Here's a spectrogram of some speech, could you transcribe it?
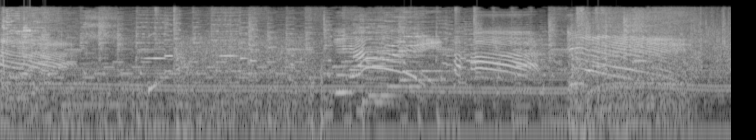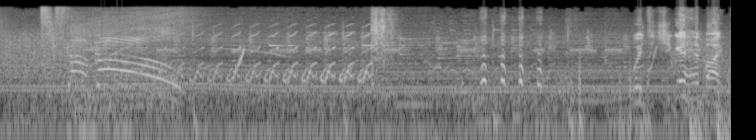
launch. Wait, did she get hit by a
